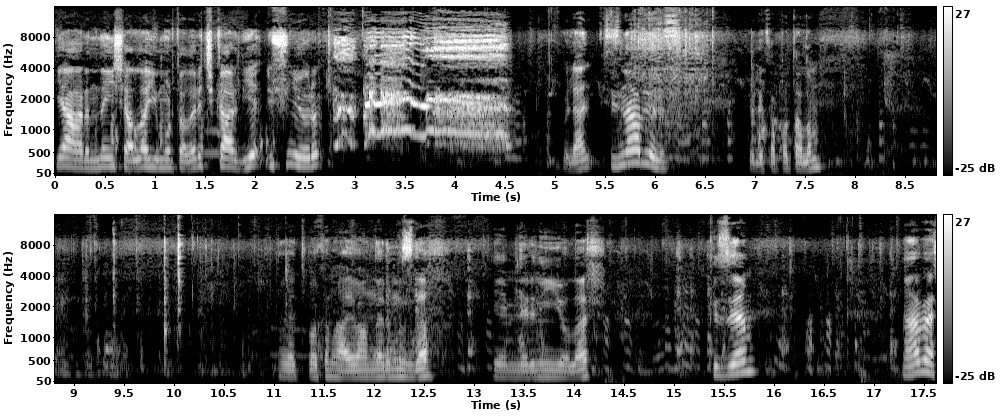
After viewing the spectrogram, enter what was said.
Yarın da inşallah yumurtaları çıkar diye düşünüyorum. Ulan siz ne yapıyorsunuz? Şöyle kapatalım. Evet bakın hayvanlarımız da yemlerini yiyorlar. Kızım. Ne haber?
